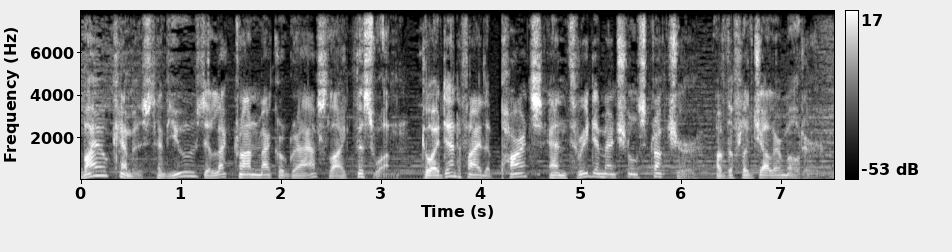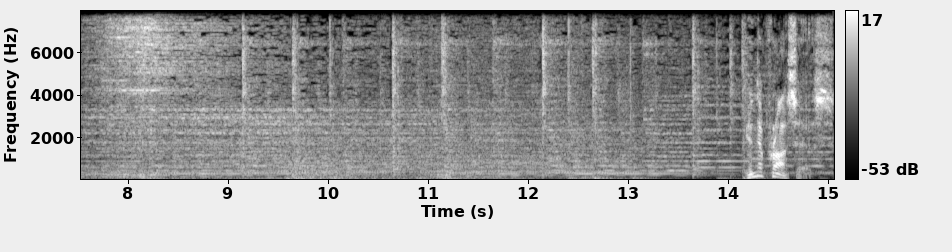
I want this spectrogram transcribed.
Biochemists have used electron micrographs like this one to identify the parts and three-dimensional structure of the flagellar motor. In the process,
